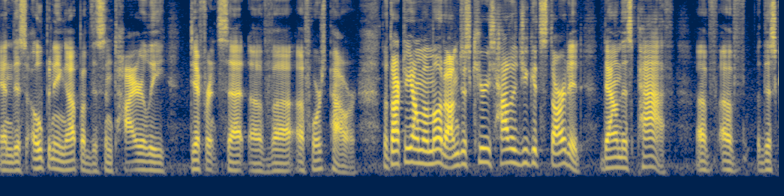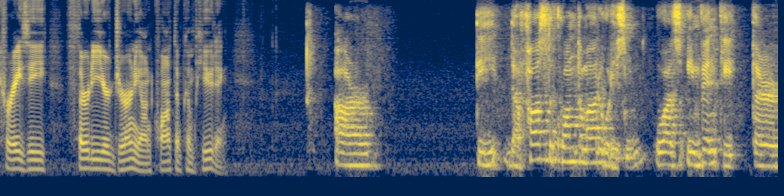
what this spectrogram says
and this opening up of this entirely different set of, uh, of horsepower. So Dr. Yamamoto, I'm just curious, how did you get started down this path of, of this crazy 30 year journey on quantum computing? Our, the, the first quantum algorithm was invented uh,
